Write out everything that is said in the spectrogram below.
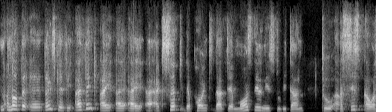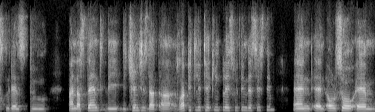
No, no th- uh, thanks, Kathy. I think I, I, I accept the point that uh, more still needs to be done to assist our students to understand the, the changes that are rapidly taking place within the system and, and also um,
